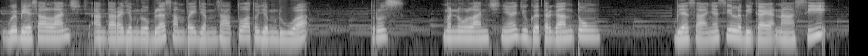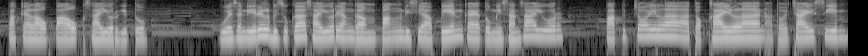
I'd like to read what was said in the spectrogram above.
Gue biasa lunch antara jam 12 sampai jam 1 atau jam 2. Terus menu lunchnya juga tergantung. Biasanya sih lebih kayak nasi, pakai lauk pauk, sayur gitu. Gue sendiri lebih suka sayur yang gampang disiapin kayak tumisan sayur, pakcoy lah atau kailan atau chai sim,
